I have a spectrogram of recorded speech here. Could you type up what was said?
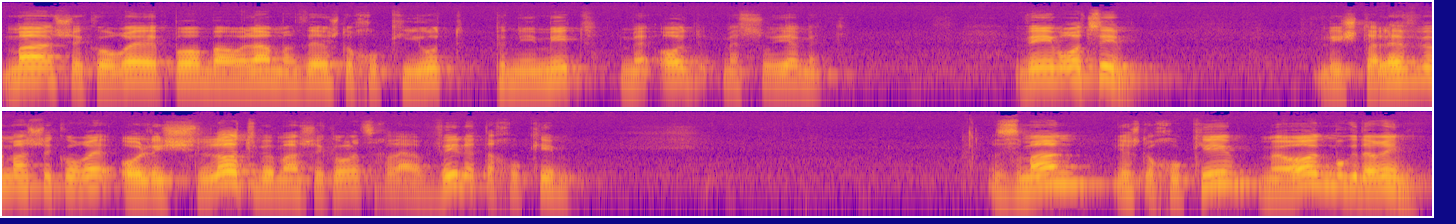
מה שקורה פה בעולם הזה יש לו חוקיות פנימית מאוד מסוימת. ואם רוצים להשתלב במה שקורה או לשלוט במה שקורה, צריך להבין את החוקים. זמן, יש לו חוקים מאוד מוגדרים.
